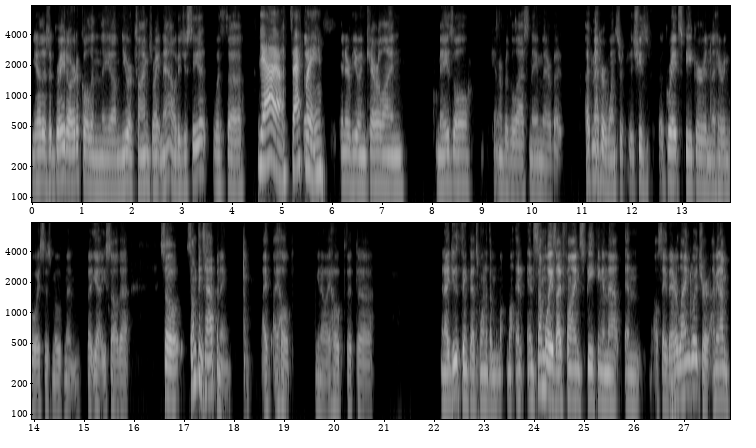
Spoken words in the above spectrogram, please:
yeah there's a great article in the um, new york times right now did you see it with uh yeah exactly interviewing caroline Mazel. can't remember the last name there but I've met her once. She's a great speaker in the Hearing Voices movement. But yeah, you saw that. So something's happening. I, I hope, you know, I hope that, uh, and I do think that's one of the, in, in some ways I find speaking in that, and I'll say their language, or I mean, I'm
